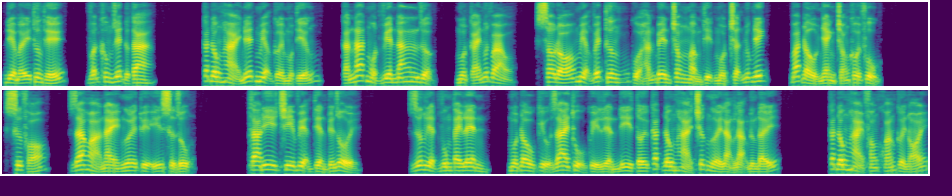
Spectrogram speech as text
điểm ấy thương thế, vẫn không giết được ta. Các đông hải nết miệng cười một tiếng, cắn nát một viên đan dược, một cái nuốt vào, sau đó miệng vết thương của hắn bên trong mầm thịt một trận núp ních, bắt đầu nhanh chóng khôi phục. Sư phó, gia hỏa này ngươi tùy ý sử dụng. Ta đi chi viện tiền tuyến rồi. Dương liệt vung tay lên, một đầu cựu giai thụ quỷ liền đi tới cắt đông hải trước người lặng lặng đứng đấy. Các đông hải phong khoáng cười nói,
